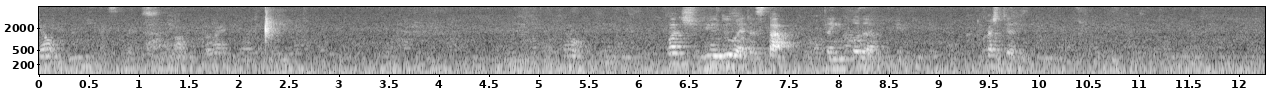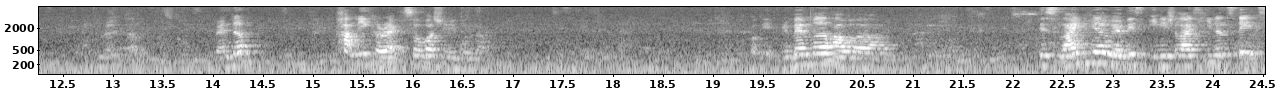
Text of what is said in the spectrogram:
No, that's not correct. No. What should you do at the start of the encoder? Question. Random? Partly correct. So what should you do now? Okay, remember our this line here, we have this initialized hidden states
